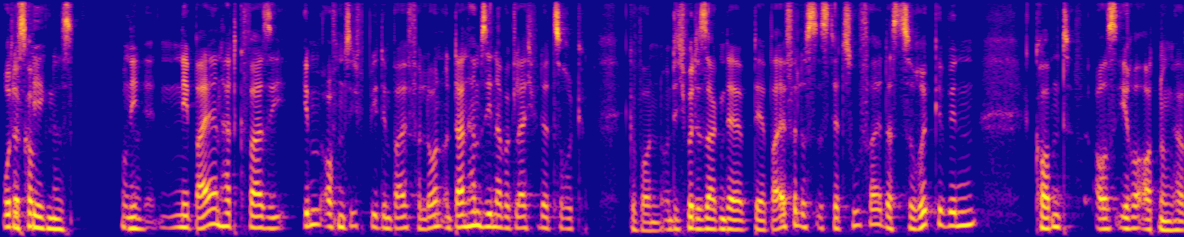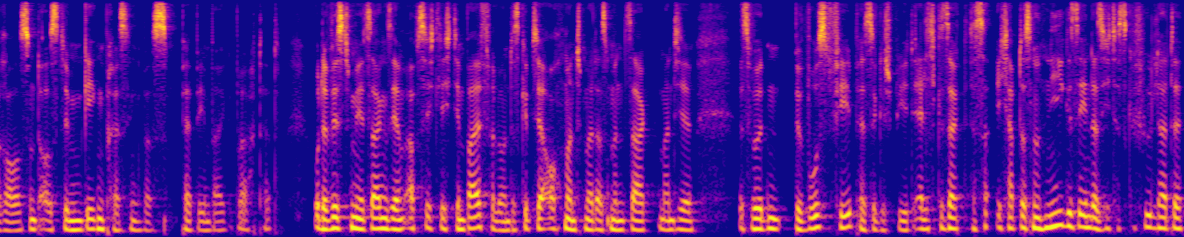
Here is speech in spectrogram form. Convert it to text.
Oder des Gegners. Nee, nee, Bayern hat quasi im Offensivspiel den Ball verloren und dann haben sie ihn aber gleich wieder zurückgewonnen. Und ich würde sagen, der, der Ballverlust ist der Zufall. Das Zurückgewinnen kommt aus ihrer Ordnung heraus und aus dem Gegenpressing, was Pep ihm beigebracht hat. Oder willst du mir jetzt sagen, sie haben absichtlich den Ball verloren? Das gibt's ja auch manchmal, dass man sagt, manche, es würden bewusst Fehlpässe gespielt. Ehrlich gesagt, das, ich habe das noch nie gesehen, dass ich das Gefühl hatte,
